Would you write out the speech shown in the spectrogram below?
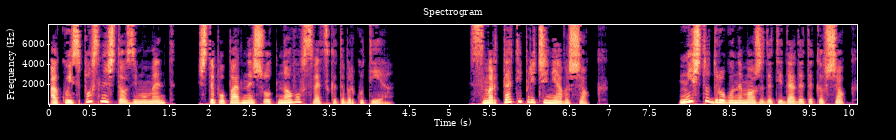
Ако изпуснеш този момент, ще попаднеш отново в светската бъркотия. Смъртта ти причинява шок. Нищо друго не може да ти даде такъв шок,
